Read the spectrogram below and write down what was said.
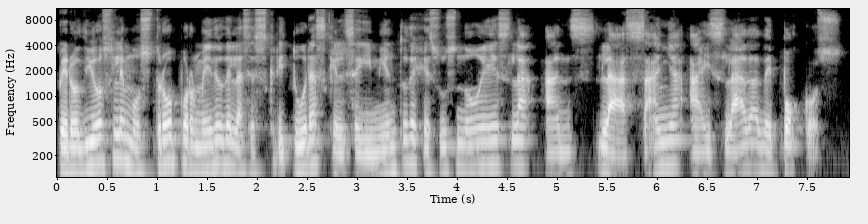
pero Dios le mostró por medio de las escrituras que el seguimiento de Jesús no es la, la hazaña aislada de pocos,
